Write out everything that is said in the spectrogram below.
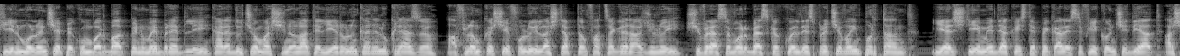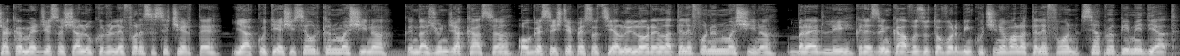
Filmul începe cu un bărbat pe nume Bradley, care aduce o mașină la atelierul în care lucrează. Aflăm că șeful lui îl așteaptă în fața garajului și vrea să vorbească cu el despre ceva important. El știe imediat că este pe cale să fie concediat, așa că merge să-și ia lucrurile fără să se certe. Ia cutia și se urcă în mașină. Când ajunge acasă, o găsește pe soția lui Loren la telefon în mașină. Bradley, crezând că a văzut-o vorbind cu cineva la telefon, se apropie imediat.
